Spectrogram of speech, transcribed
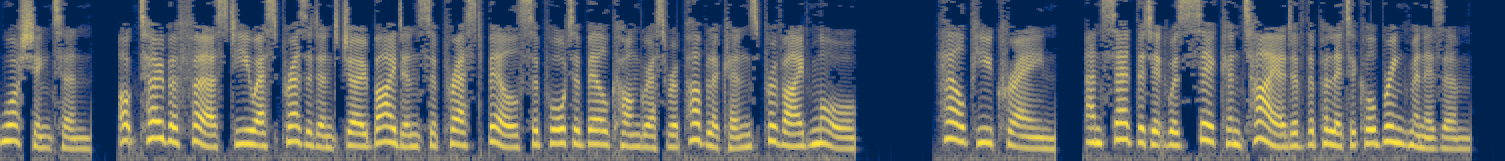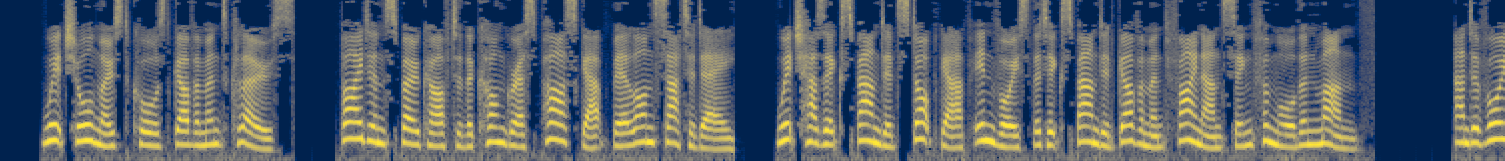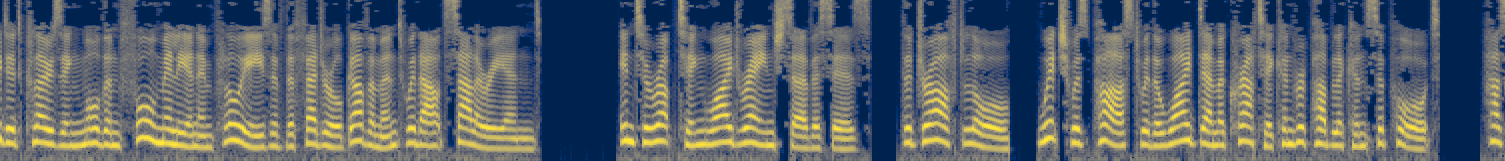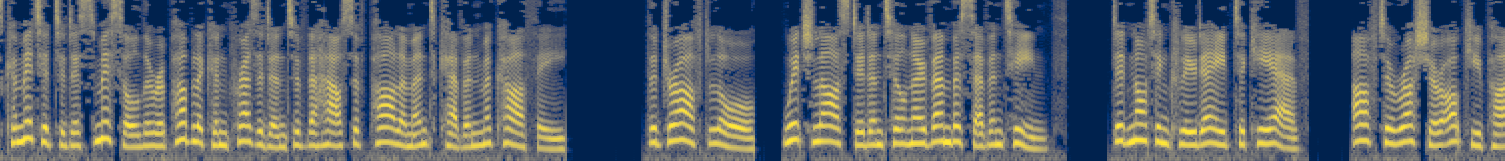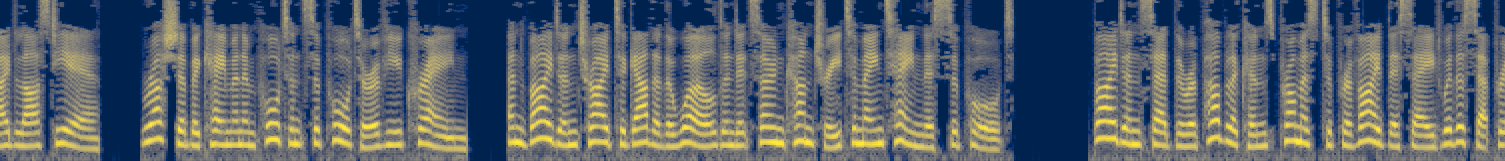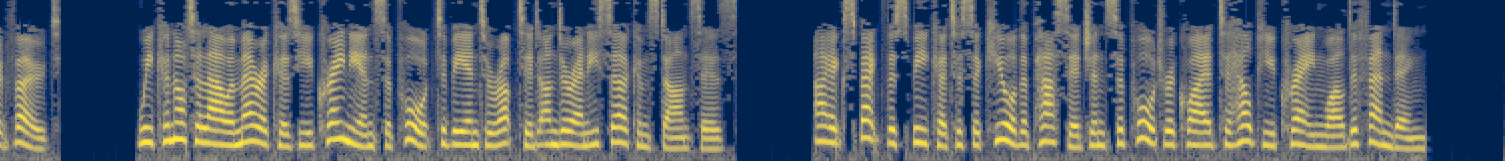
Washington. October 1 U.S. President Joe Biden suppressed bill support a bill Congress Republicans provide more help Ukraine, and said that it was sick and tired of the political brinkmanism, which almost caused government close. Biden spoke after the Congress PASGAP bill on Saturday, which has expanded stopgap invoice that expanded government financing for more than month and avoided closing more than 4 million employees of the federal government without salary and interrupting wide-range services. The draft law, which was passed with a wide Democratic and Republican support, has committed to dismissal the Republican president of the House of Parliament Kevin McCarthy. The draft law, which lasted until November 17, did not include aid to Kiev, after Russia occupied last year, Russia became an important supporter of Ukraine. And Biden tried to gather the world and its own country to maintain this support. Biden said the Republicans promised to provide this aid with a separate vote. We cannot allow America's Ukrainian support to be interrupted under any circumstances. I expect the Speaker to secure the passage and support required to help Ukraine while defending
